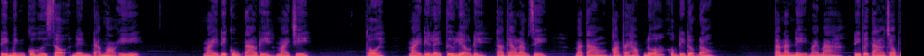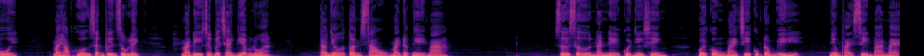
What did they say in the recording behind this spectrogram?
đi mình cô hơi sợ nên đã ngỏ ý. Mày đi cùng tao đi, Mai Chi. Thôi, Mày đi lấy tư liệu đi, tao theo làm gì? Mà tao còn phải học nữa, không đi được đâu. Tao năn nỉ mày mà, đi với tao cho vui. Mày học hướng dẫn viên du lịch mà đi cho biết trải nghiệm luôn. Tao nhớ tuần sau mày được nghỉ mà. Dưới sự năn nỉ của Như Trinh, cuối cùng Mai Chi cũng đồng ý, nhưng phải xin ba mẹ,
